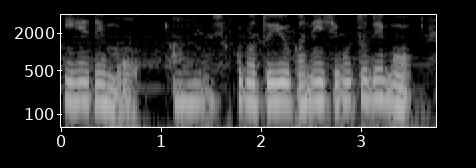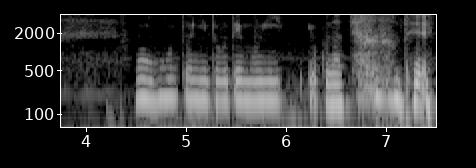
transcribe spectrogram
家でも、あの、職場というかね、仕事でも、もう本当にどうでもいい、良くなっちゃうので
